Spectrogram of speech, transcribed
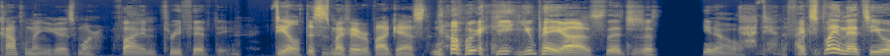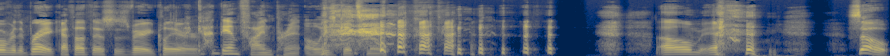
compliment you guys more. Fine, three fifty. Deal. This is my favorite podcast. No, you, pay us. That's just you know. God damn the I explained that to you over the break. I thought this was very clear. goddamn fine print always gets me. oh man. so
